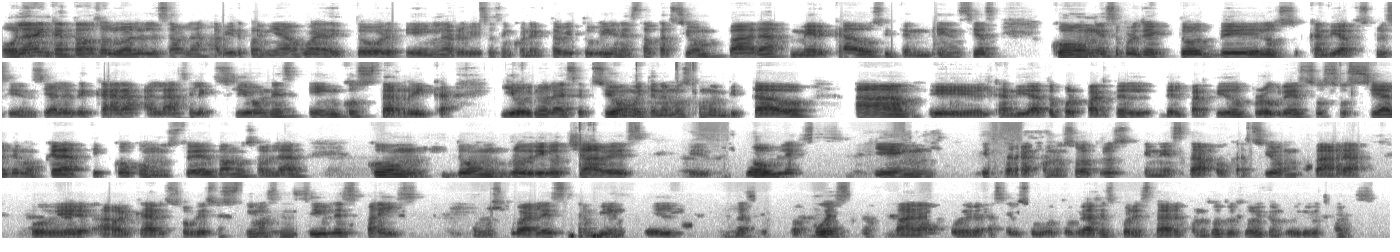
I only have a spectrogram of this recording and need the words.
Hola, encantado de saludarles. Les habla Javier Paniagua, editor en las revistas En Conecta B2B, en esta ocasión para mercados y tendencias con este proyecto de los candidatos presidenciales de cara a las elecciones en Costa Rica. Y hoy no la excepción, hoy tenemos como invitado a eh, el candidato por parte del, Partido Progreso Social Democrático. Con ustedes vamos a hablar con don Rodrigo Chávez eh, Robles, quien estará con nosotros en esta ocasión para poder abarcar sobre esos temas sensibles país, en los cuales también él hace su apuesta para poder hacer su voto. Gracias por estar con nosotros hoy, don Rodrigo Chávez.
